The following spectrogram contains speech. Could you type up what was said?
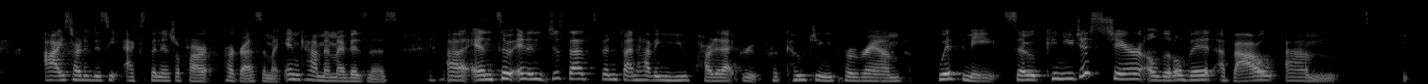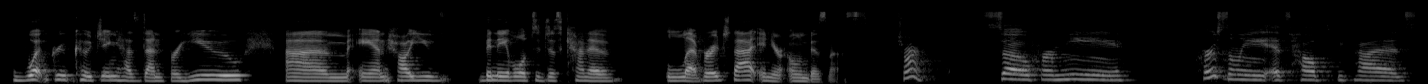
I started to see exponential par- progress in my income and my business. Mm-hmm. Uh, and so, and just that's been fun having you part of that group coaching program with me. So, can you just share a little bit about um, what group coaching has done for you um, and how you've been able to just kind of leverage that in your own business? Sure. So, for me personally, it's helped because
